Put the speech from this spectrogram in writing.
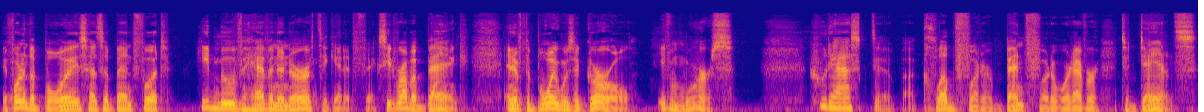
If one of the boys has a bent foot, he'd move heaven and earth to get it fixed. He'd rob a bank. And if the boy was a girl, even worse. Who'd asked a, a clubfoot or bentfoot or whatever to dance?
